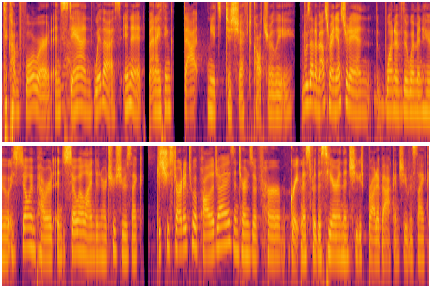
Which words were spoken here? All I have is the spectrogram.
to come forward and stand with us in it. And I think that needs to shift culturally. I was at a mastermind yesterday, and one of the women who is so empowered and so aligned in her truth, she was like, she started to apologize in terms of her greatness for this year. And then she brought it back and she was like,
